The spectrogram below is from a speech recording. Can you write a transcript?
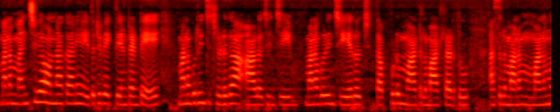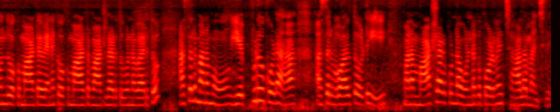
మనం మంచిగా ఉన్నా కానీ ఎదుటి వ్యక్తి ఏంటంటే మన గురించి చెడుగా ఆలోచించి మన గురించి ఏదో తప్పుడు మాటలు మాట్లాడుతూ అసలు మనం మన ముందు ఒక మాట వెనక ఒక మాట మాట్లాడుతూ ఉన్న వారితో అసలు మనము ఎప్పుడూ కూడా అసలు వాళ్ళతోటి మనం మాట్లాడకుండా ఉండకపోవడమే చాలా మంచిది.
